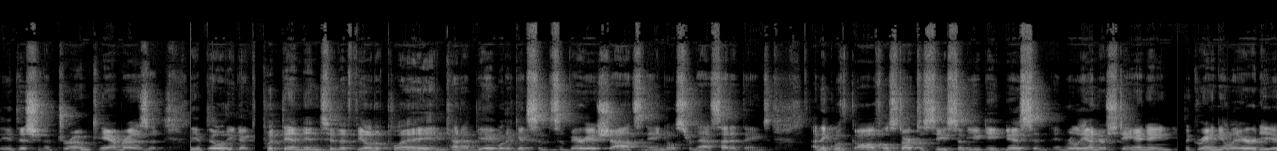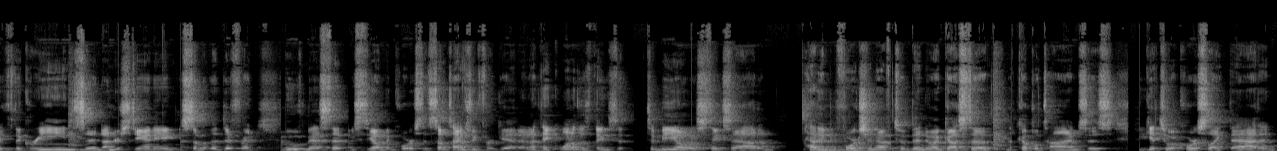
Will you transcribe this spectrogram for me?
the addition of drone cameras and the ability to put them into the field of play and kind of be able to get some, some various shots and angles from that side of things. I think with golf, we'll start to see some uniqueness and, and, really understanding the granularity of the greens and understanding some of the different movements that we see on the course that sometimes we forget. And I think one of the things that to me always sticks out and having been fortunate enough to have been to Augusta a couple times is you get to a course like that and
